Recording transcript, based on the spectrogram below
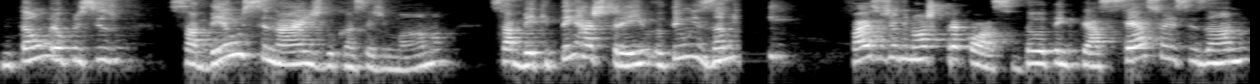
Então eu preciso saber os sinais do câncer de mama, saber que tem rastreio, eu tenho um exame que faz o diagnóstico precoce. Então eu tenho que ter acesso a esse exame,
